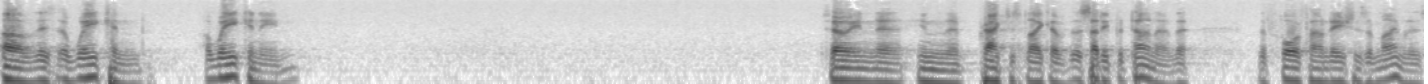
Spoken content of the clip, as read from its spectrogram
Of this awakened, awakening. So in uh, in the practice like of the Satipatthana, the the four foundations of mindfulness.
